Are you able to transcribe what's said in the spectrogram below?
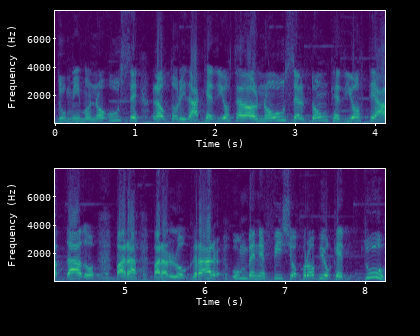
tú mismo. No use la autoridad que Dios te ha dado. No use el don que Dios te ha dado para, para lograr un beneficio propio que tú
